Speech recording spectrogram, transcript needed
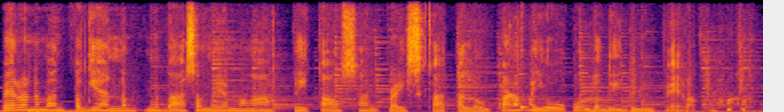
Pero naman, pag yan, nab- nabasa mo yung mga 3,000 price catalog, parang ayoko lagay dun yung pera ko.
